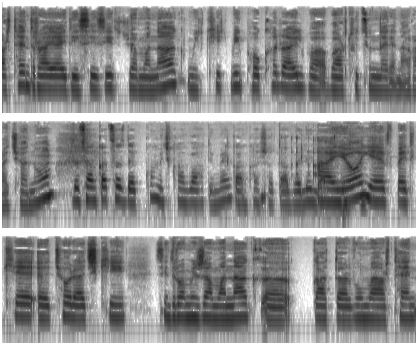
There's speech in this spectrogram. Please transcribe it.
արդեն dry eye disease-ի ժամանակ մի քիչ մի փոքր այլ բարդություններ են առաջանում։ Դե ցանկացած դեպքում ինչքան վաղ դիմենք, այնքան շատ ավելի լավ։ Այո, եւ պետք է չոր աչքի սինդրոմի ժամանակ կատարվում է արդեն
